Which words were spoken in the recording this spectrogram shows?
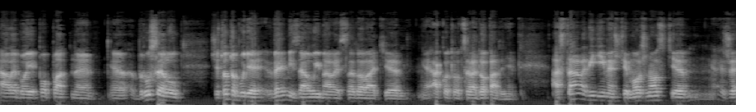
alebo je poplatné Bruselu. Že toto bude veľmi zaujímavé sledovať, ako to celé dopadne. A stále vidím ešte možnosť, že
